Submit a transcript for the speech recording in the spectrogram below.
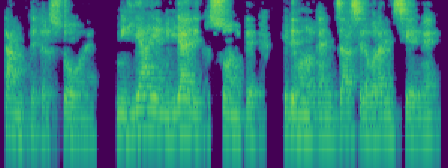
tante persone migliaia e migliaia di persone che, che devono organizzarsi e lavorare insieme,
